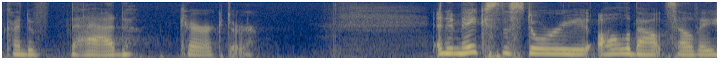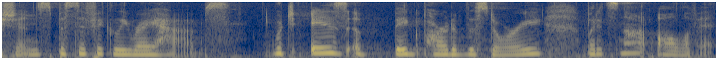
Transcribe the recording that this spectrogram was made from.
kind of bad character. And it makes the story all about salvation, specifically Rahab's, which is a big part of the story, but it's not all of it.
